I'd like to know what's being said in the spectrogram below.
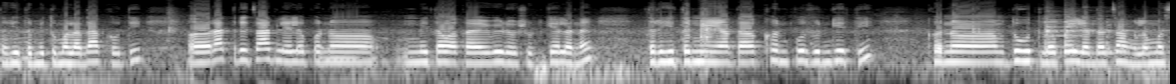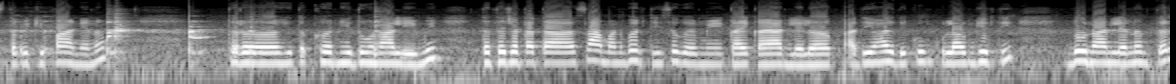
तर इथं मी तुम्हाला दाखवते. रात्रीच आणलेलं पण मी तेव्हा काय व्हिडिओ शूट केला नाही. तर इथं मी आता खण पुजून घेते. खण धुतलं पहिल्यांदा चांगलं मस्तपैकी पाण्यानं. तर इथं खण ही धुवून आली मी. तर त्याच्यात आता सामान भरती सगळं मी काय काय आणलेलं. आधी हळदी कुंकू लावून घेते. धुवून आणल्यानंतर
